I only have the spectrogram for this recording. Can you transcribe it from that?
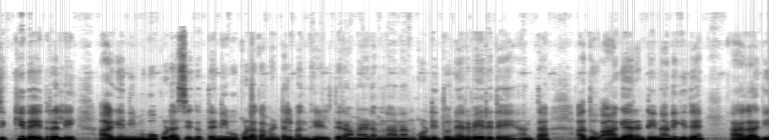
ಸಿಕ್ಕಿದೆ ಇದರಲ್ಲಿ, ಹಾಗೆ ನಿಮಗೂ ಕೂಡ ಸಿಗುತ್ತೆ. ನೀವು ಕೂಡ ಕಮೆಂಟಲ್ಲಿ ಬಂದು ಹೇಳ್ತೀರಾ ಮೇಡಮ್ ನಾನು ಅಂದ್ಕೊಂಡಿದ್ದು ನೆರವೇರಿದೆ ಅಂತ. ಅದು ಆ ಗ್ಯಾರಂಟಿ ನನಗಿದೆ. ಹಾಗಾಗಿ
